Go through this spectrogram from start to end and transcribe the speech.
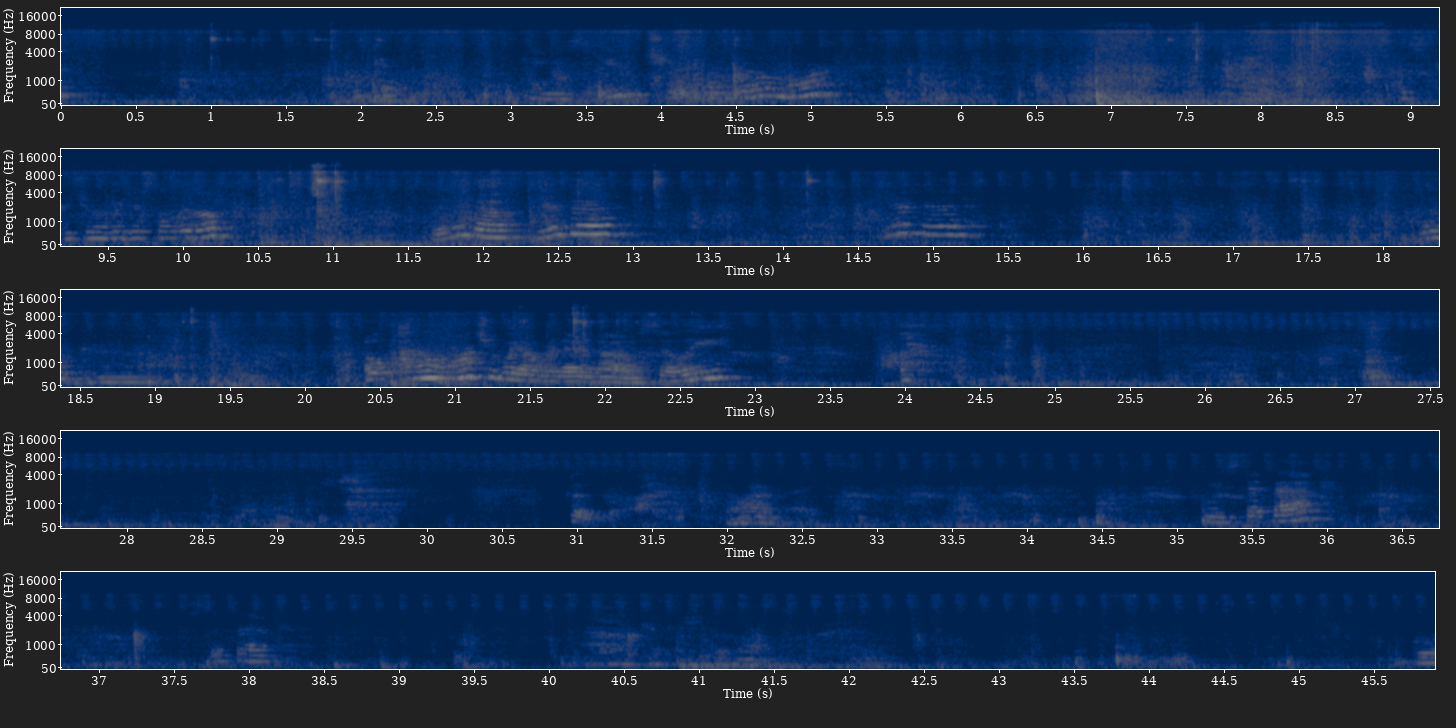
Okay. Can you scooch a little more? Just scooch There we go. You're good. You're good. Good girl. Oh, I don't want you way over there though, silly. Step back? Step back. Okay, she doesn't want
